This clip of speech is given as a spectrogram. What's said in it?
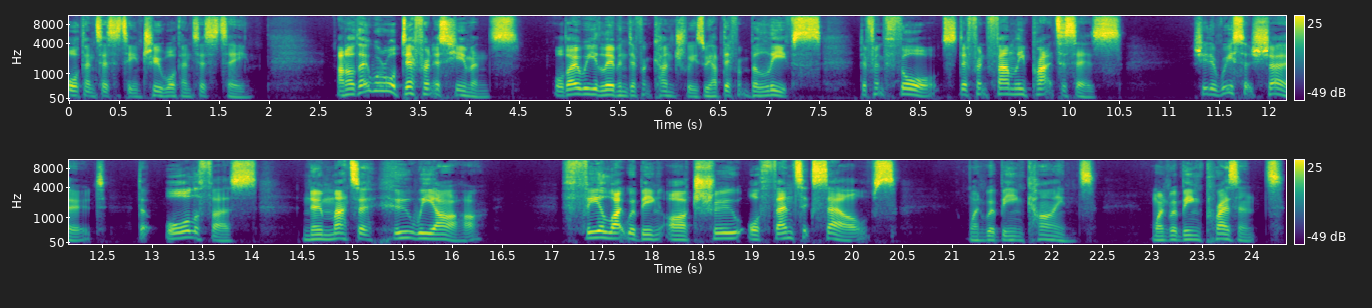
authenticity and true authenticity. And although we're all different as humans, although we live in different countries, we have different beliefs, different thoughts, different family practices. Actually, the research showed that all of us, no matter who we are, feel like we're being our true, authentic selves when we're being kind, when we're being present,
